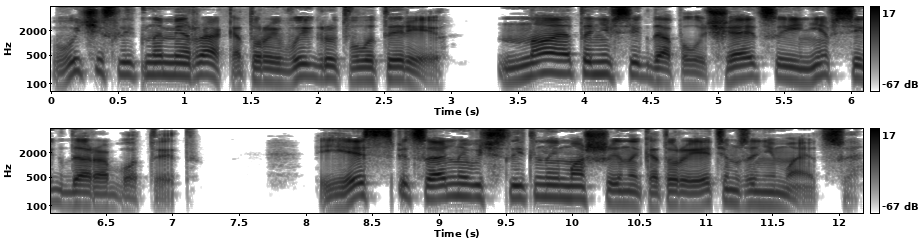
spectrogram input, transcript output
вычислить номера, которые выиграют в лотерею. Но это не всегда получается и не всегда работает. Есть специальные вычислительные машины, которые этим занимаются.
